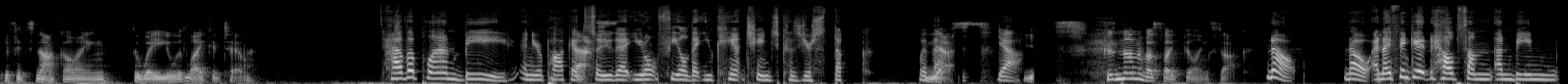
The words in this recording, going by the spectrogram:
if it's not going the way you would like it to have a plan b in your pocket yes. so that you don't feel that you can't change because you're stuck with that. yes. that yeah yes because none of us like feeling stuck no no, and I think it helps on on being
